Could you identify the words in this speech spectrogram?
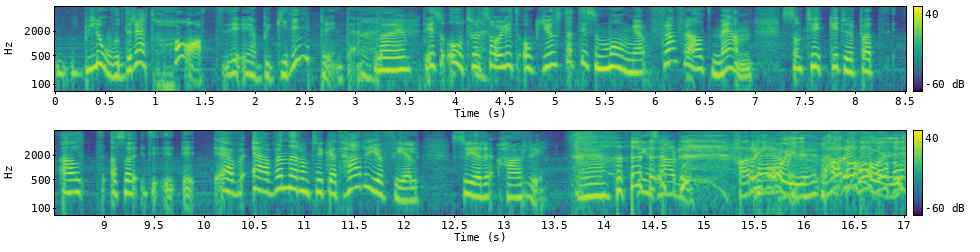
blodrött hat, jag begriper inte. Nej. Det är så otroligt sorgligt och just att det är så många, framförallt män, som tycker typ att allt, alltså eh, äv- även när de tycker att Harry gör fel så är det Harry. Prins Harry. Harry Boy, Harry Boy.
